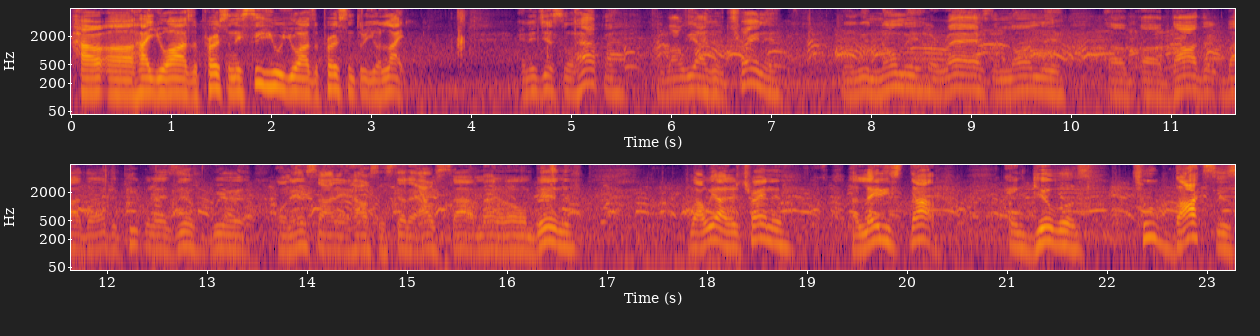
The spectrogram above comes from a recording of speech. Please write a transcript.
how uh, how you are as a person. They see who you are as a person through your light. And it just so happened while we out here training, when we normally harassed and normally uh, uh, bothered by the other people as if we're on the inside of the house instead of outside minding our own business. While we out here training, a lady stopped and give us two boxes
